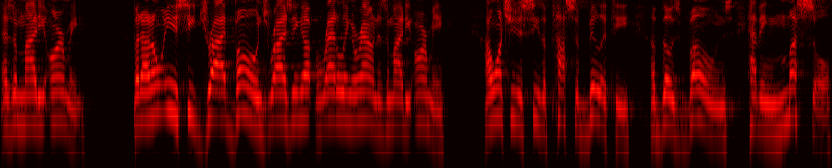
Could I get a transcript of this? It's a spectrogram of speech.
as a mighty army. But I don't want you to see dry bones rising up, rattling around as a mighty army. I want you to see the possibility of those bones having muscle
